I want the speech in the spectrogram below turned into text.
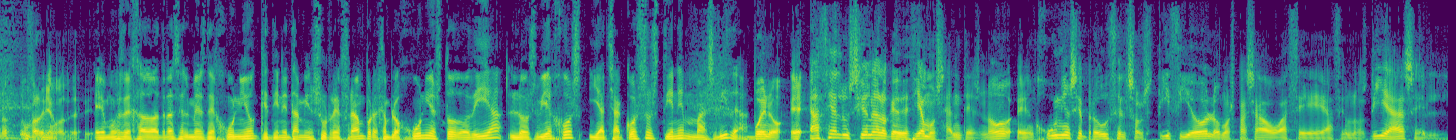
¿no? Podríamos decir. Hemos dejado atrás el mes de junio, que tiene también su refrán. Por ejemplo, junio es todo día, los viejos y achacosos tienen más vida. Bueno, eh, hace alusión a lo que decíamos antes, ¿no? En junio se produce el solsticio, lo hemos pasado hace, hace unos días, el-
